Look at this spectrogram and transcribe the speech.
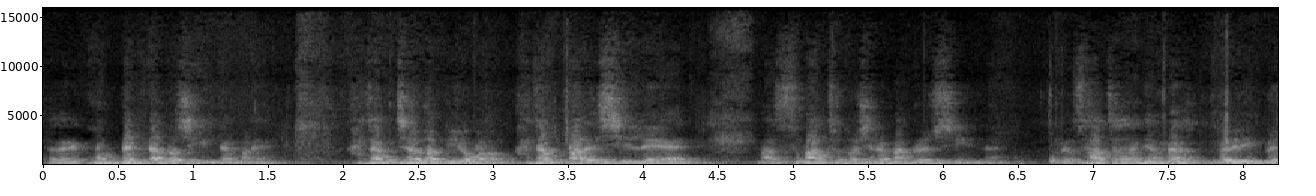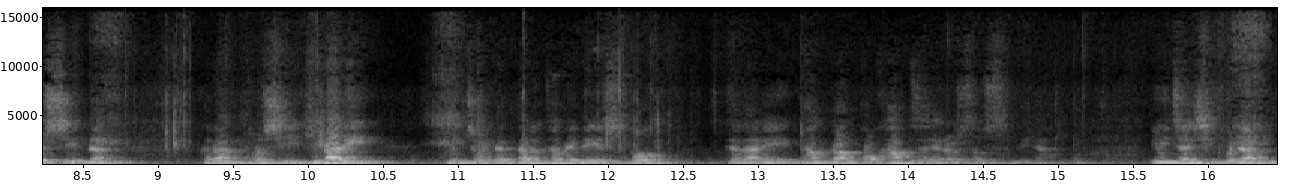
대단히 콤팩트한 도시이기 때문에 가장 적은 비용으로 가장 빠른 시일 내에 막 스마트 도시를 만들 수 있는 그리고 4차 혁명을 이끌 수 있는 그러한 도시 기반이 구축됐다는 점에 대해서도 대단히 반갑고 감사해할 수 없습니다. 2019년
